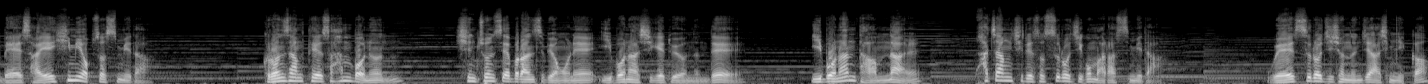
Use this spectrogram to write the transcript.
매사에 힘이 없었습니다. 그런 상태에서 한 번은 신촌 세브란스 병원에 입원하시게 되었는데 입원한 다음 날 화장실에서 쓰러지고 말았습니다. 왜 쓰러지셨는지 아십니까?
